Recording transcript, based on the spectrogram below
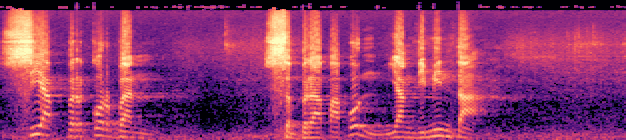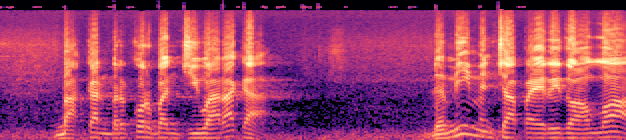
siap berkorban seberapapun yang diminta bahkan berkorban jiwa raga demi mencapai ridha Allah.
